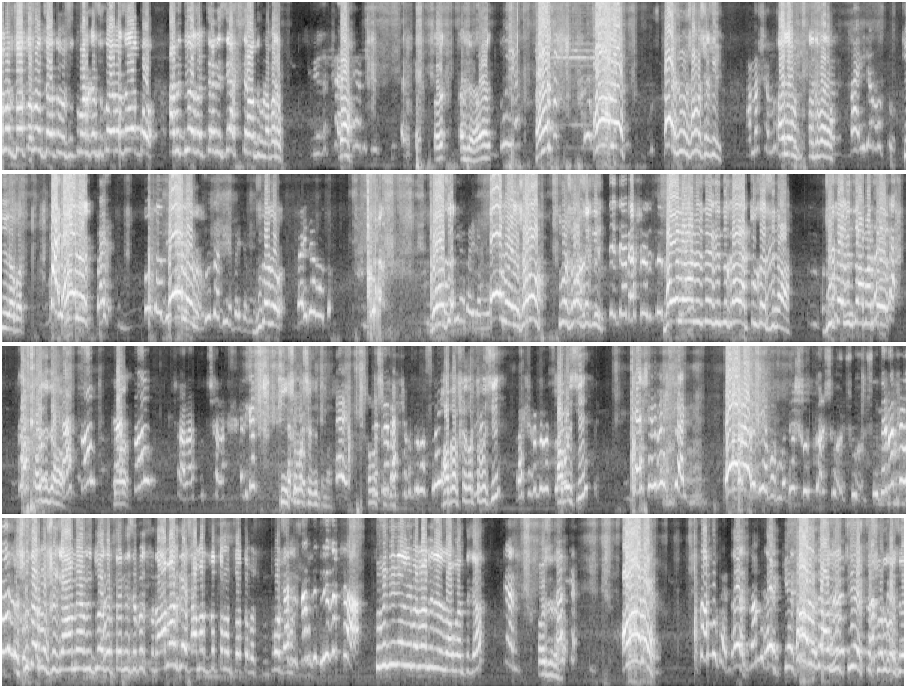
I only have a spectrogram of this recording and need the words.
আমার যত মন তত বেশি। তোমার কাছে কয় বেচা লাগবো আমি দুই হাজার টাকা নিচ্ছি এক টাকা দেবো না। দিছি। আচ্ছা হ্যাঁ সমস্যা কি আমার সমস্যা আচ্ছা। আচ্ছা আবার জুতা দাও বাইরে মতো তোমার সমস্যা কি মহিলা মানুষদের কিন্তু গায়ে তুলতেছি না জুতা কিন্তু আমার ওই দেখো কি সমস্যা কি তোমার? সমস্যা ব্যবসা করতে পারছিস হ্যাঁ ব্যবসা করতে বসি। ব্যবসা করতে পারছিস হ্যাঁ না? বসি ব্যবসা? তুমি নিলে নিবে না নিলে যাও থেকে? আরে! কি? একটা শুরু করছে?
